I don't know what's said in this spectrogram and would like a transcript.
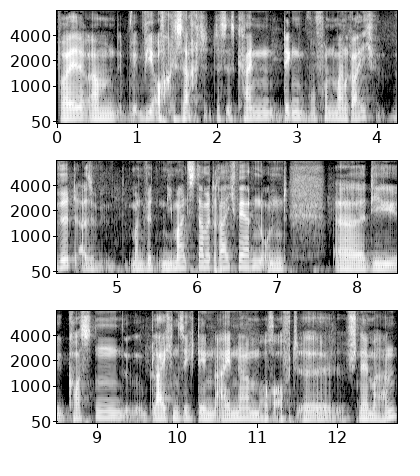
weil, ähm, wie wie auch gesagt, das ist kein Ding, wovon man reich wird. Also man wird niemals damit reich werden und äh, die Kosten gleichen sich den Einnahmen auch oft äh, schnell mal an.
